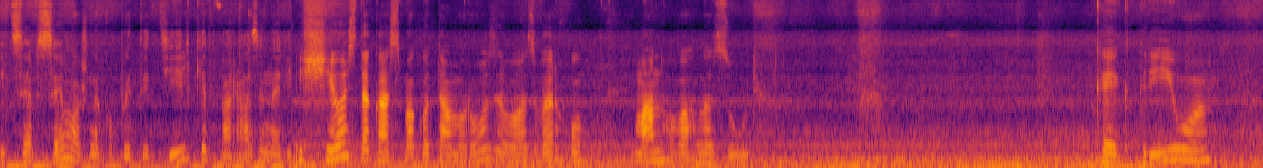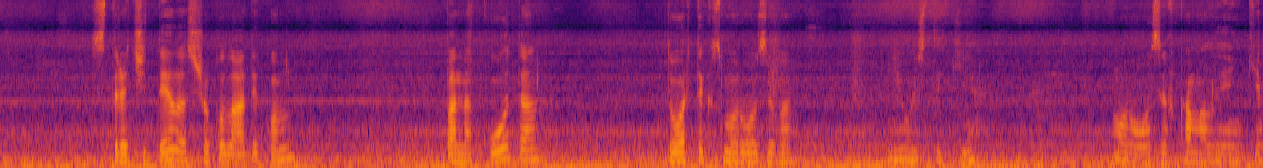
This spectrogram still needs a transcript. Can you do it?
І це все можна купити тільки два рази на рік. І ще ось така смакота морозива, а зверху мангова глазурь. Кейк тріо, страчителла з шоколадиком, панакота, тортик з морозива. І ось такі морозивка маленькі.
